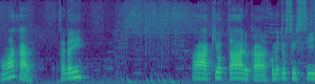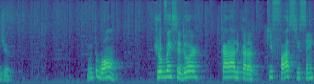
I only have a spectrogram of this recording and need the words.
Vamos lá, cara. Sai daí. Ah, que otário, cara. Cometeu suicídio. Muito bom. Jogo vencedor. Caralho, cara. Que fácil isso, hein?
